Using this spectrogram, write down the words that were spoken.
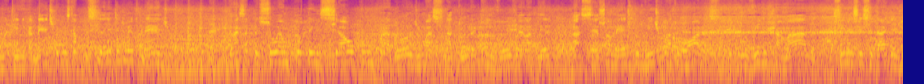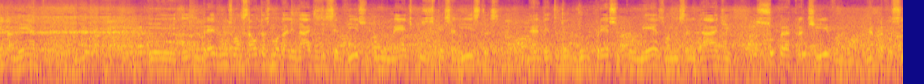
uma clínica médica ele está precisando de atendimento médico. Né? Então essa pessoa é um potencial comprador de uma assinatura que envolva ela ter acesso a médicos 24 horas, por vídeo chamada, sem necessidade de agendamento. Né? E, e, em breve vamos lançar outras modalidades de serviço, como médicos especialistas, né? dentro de um, de um, preço por mês, uma mensalidade super atrativa, né? para você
